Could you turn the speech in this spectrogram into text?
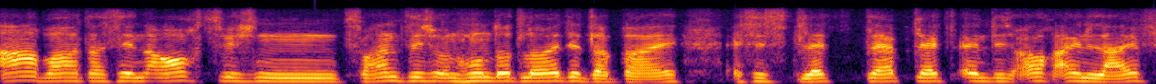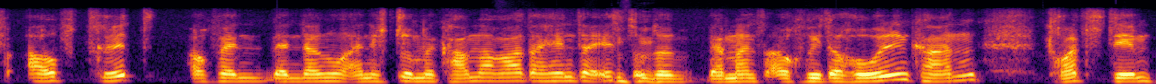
aber da sind auch zwischen 20 und 100 Leute dabei. Es ist, bleibt letztendlich auch ein Live-Auftritt auch wenn, wenn da nur eine stumme Kamera dahinter ist oder wenn man es auch wiederholen kann. Trotzdem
